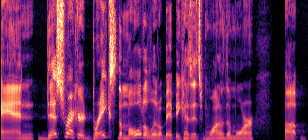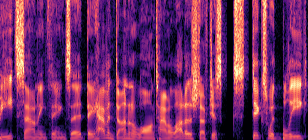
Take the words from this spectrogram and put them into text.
And this record breaks the mold a little bit because it's one of the more upbeat sounding things that they haven't done in a long time. A lot of their stuff just sticks with bleak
